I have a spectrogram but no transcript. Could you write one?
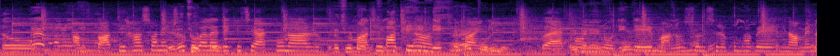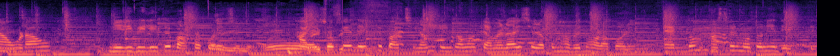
তো আম- পাতি হাঁস অনেক ছোটবেলায় দেখেছি এখন আর। মাঝে পাতি দেখতে হ্যাঁ, পাইনি। তো এখন নদীতে মানুষজন সেরকম ভাবে নামে না ওরাও নিরিবিলিতে বাসা করেছে। গেলে। খালি চোখে দেখতে পাচ্ছিলাম কিন্তু আমার ক্যামেরায় সেরকম ভাবে ধরা পড়েনি। একদম হাঁসের মতনই দেখতে।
